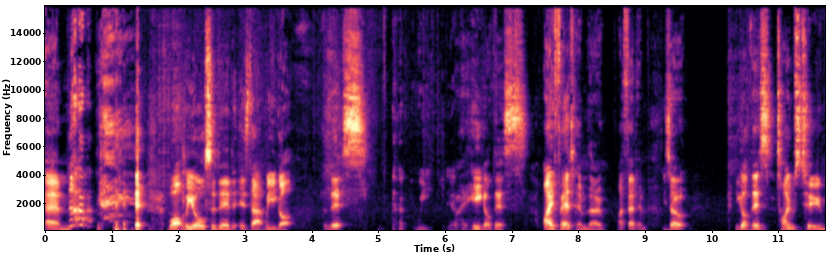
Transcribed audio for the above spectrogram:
Um, what we also did is that we got this. we. Yeah. He got this. I fed him though. I fed him. So he got this times two,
